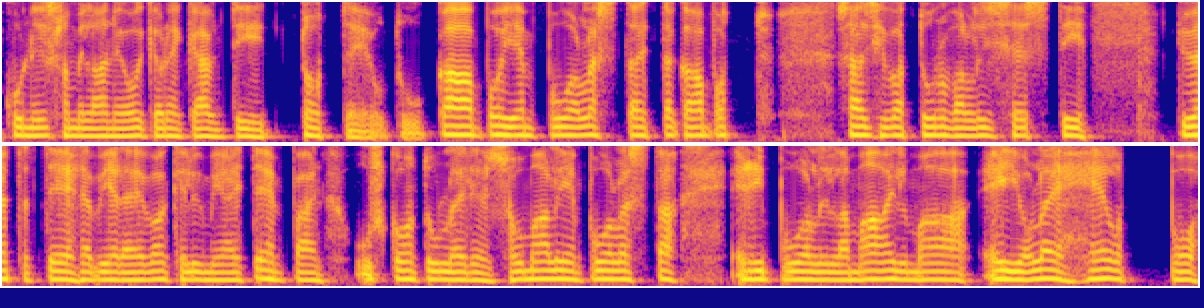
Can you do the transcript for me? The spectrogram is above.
kun islamilainen oikeudenkäynti toteutuu. Kaapojen puolesta, että kaapot saisivat turvallisesti työtä tehdä, viedä evankeliumia eteenpäin. Uskoon tulleiden somalien puolesta eri puolilla maailmaa ei ole helppo.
